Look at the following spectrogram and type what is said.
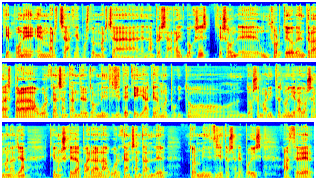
que pone en marcha, que ha puesto en marcha la empresa Rightboxes, que son eh, un sorteo de entradas para la Work Santander 2017, que ya queda muy poquito, dos semanitas, no llega a dos semanas ya, que nos queda para la Work Santander 2017, o sea que podéis acceder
